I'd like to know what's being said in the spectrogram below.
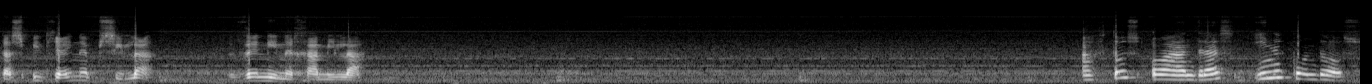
τα σπίτια είναι ψηλά, δεν είναι χαμηλά. Αυτός ο άντρας είναι κοντός.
